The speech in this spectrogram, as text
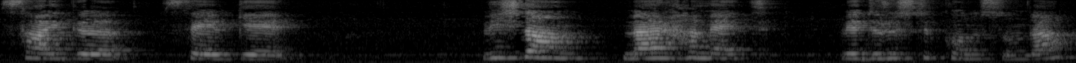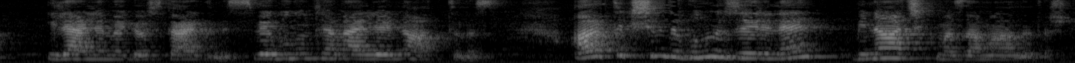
saygı, sevgi, vicdan, merhamet ve dürüstlük konusunda ilerleme gösterdiniz ve bunun temellerini attınız. Artık şimdi bunun üzerine bina çıkma zamanıdır.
